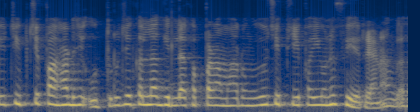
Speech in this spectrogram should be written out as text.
ਵੀ ਚਿਪਚਿਪਾਹਟ ਜੇ ਉਤਰੂ, ਜੇ ਕੱਲਾ ਗਿੱਲਾ ਕੱਪੜਾ ਮਾਰੂੰਗੀ, ਉਹ ਚਿਪਚਿਪਾਈ ਉਹਨੇ ਫੇਰ ਰਹਿਣਾਗਾ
